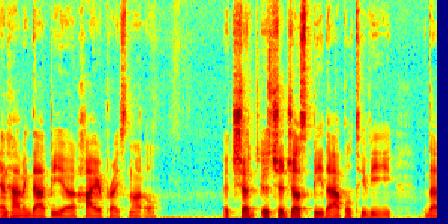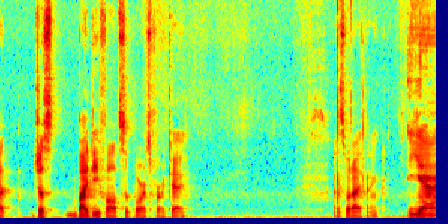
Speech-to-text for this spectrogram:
and having that be a higher priced model. It should it should just be the Apple TV that just by default supports 4K. That's what I think. Yeah,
